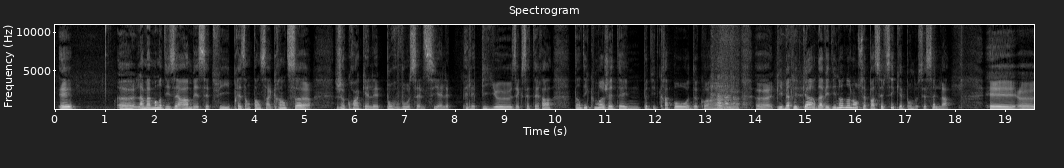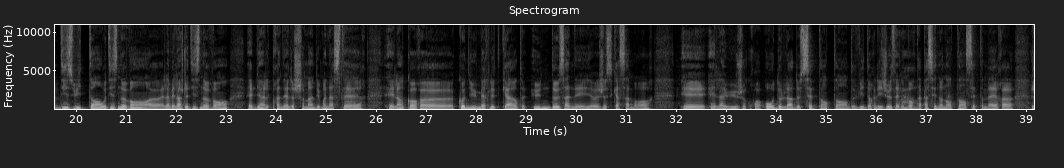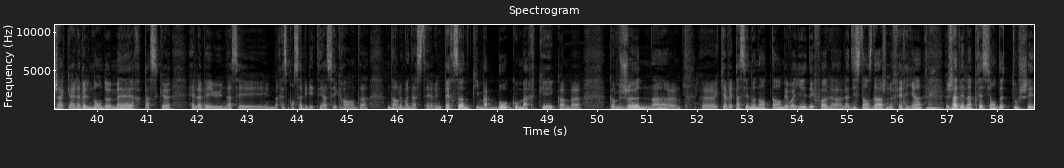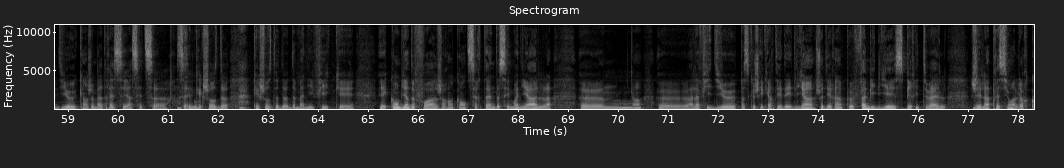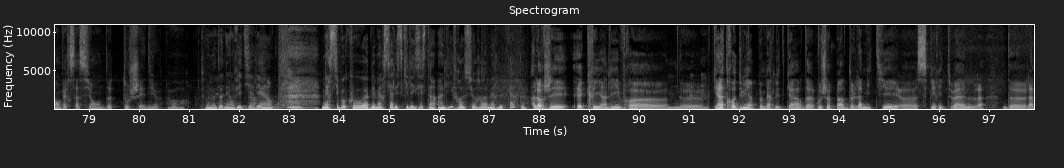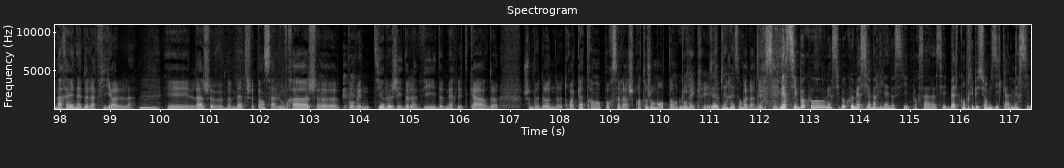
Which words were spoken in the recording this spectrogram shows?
Et euh, la maman disait, ah mais cette fille présentant sa grande sœur, je crois qu'elle est pour vous celle-ci, elle est, elle est pilleuse, etc. Tandis que moi, j'étais une petite crapaude, quoi. Hein, euh, et puis Merlitgard avait dit non, non, non, c'est pas celle-ci qui est pour nous, c'est celle-là. Et 18 euh, ans ou 19 ans, elle avait l'âge de 19 ans, eh bien, elle prenait le chemin du monastère. Elle a encore connu Merlitgard une, deux années jusqu'à sa mort. Et elle a eu, je crois, au-delà de 70 ans de vie de religieuse. Elle est morte à passer 90 ans, cette mère euh, Jacques. Elle avait le nom de mère parce que elle avait eu une, assez, une responsabilité assez grande dans le monastère. Une personne qui m'a beaucoup marqué comme, euh, comme jeune. Hein, euh, qui avait passé 90 ans, mais voyez, des fois, la, mm. distance d'âge ne fait rien. J'avais l'impression de toucher Dieu quand je m'adressais à cette sœur. Ah, c'est quelque chose de, quelque chose de, magnifique. Et, et, combien de fois je rencontre certaines de ces moniales euh, euh, à la fille Dieu, parce que j'ai gardé des liens, je dirais, un peu familiers, spirituels. J'ai l'impression à leur conversation de toucher Dieu. Oh. Vous nous donnez envie d'y aller. Hein. Merci beaucoup, Abbé Martial. Est-ce qu'il existe un, livre sur euh, Alors, j'ai écrit un livre euh, euh, qui introduit un peu Mère où je parle de l'amitié spirituelle de la marraine et de la filleule. Hmm. Et là, je veux me mettre, je pense, à l'ouvrage pour une théologie de la vie de Mère je me donne 3-4 ans pour cela. Je prends toujours mon temps pour écrire. Vous avez bien raison. Voilà, merci. Merci beaucoup, merci beaucoup. Merci à Marilène aussi pour sa, ses belles contributions musicales. Merci.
